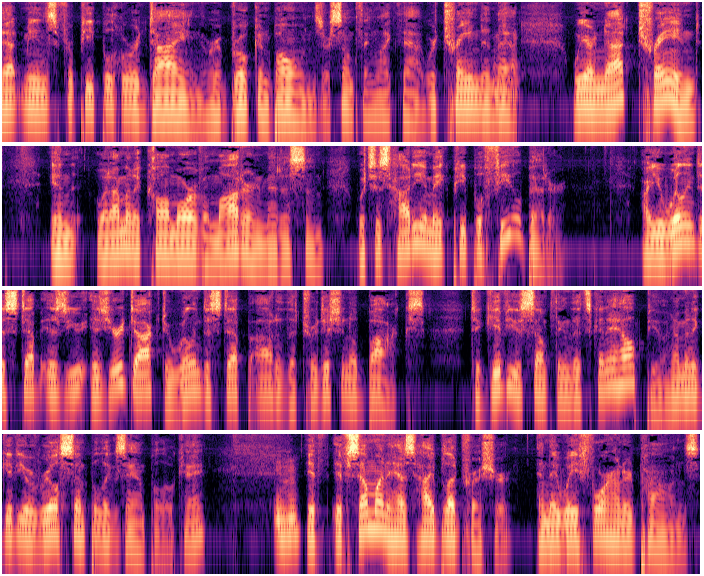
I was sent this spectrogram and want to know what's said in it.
That means for people who are dying or have broken bones or something like that. We're trained in that. We are not trained in what I'm going to call more of a modern medicine, which is how do you make people feel better? Are you willing to step is you is your doctor willing to step out of the traditional box to give you something that's going to help you? And I'm going to give you a real simple example, okay? Mm-hmm. If if someone has high blood pressure and they weigh 400 pounds,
